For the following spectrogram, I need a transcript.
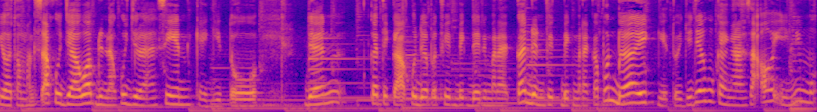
ya otomatis aku jawab dan aku jelasin kayak gitu. Dan ketika aku dapat feedback dari mereka dan feedback mereka pun baik gitu. Jadi aku kayak ngerasa oh ini mu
